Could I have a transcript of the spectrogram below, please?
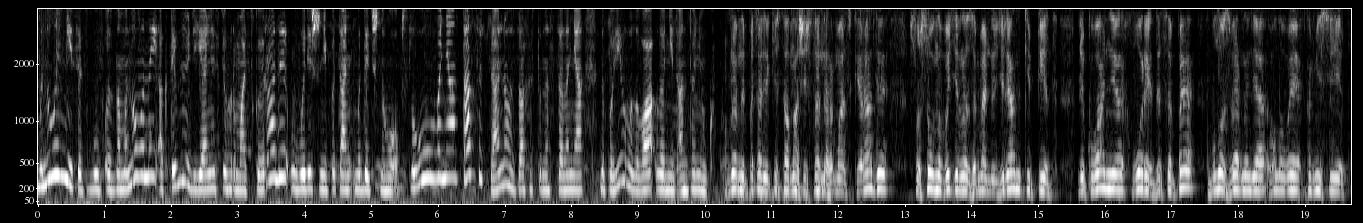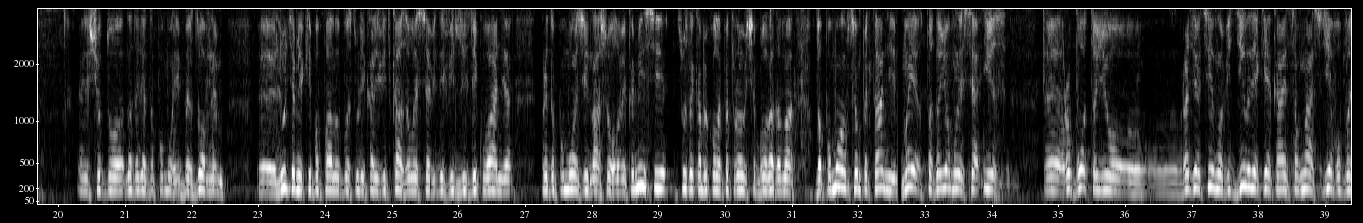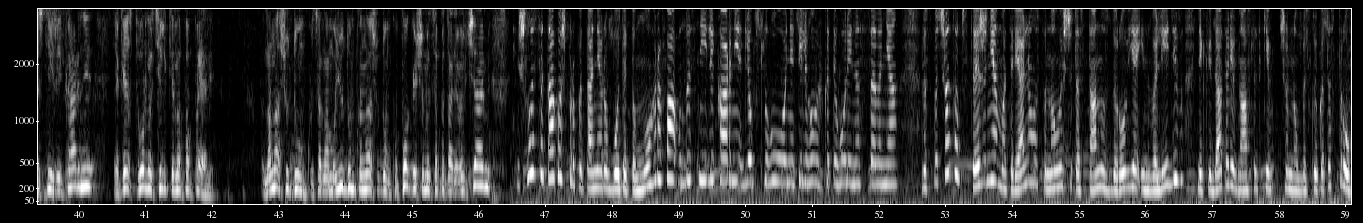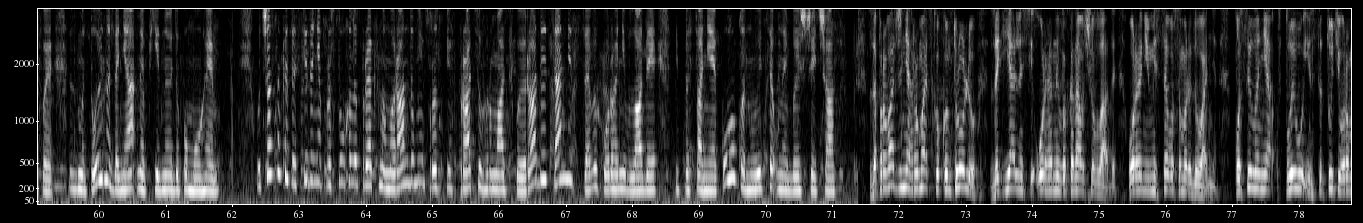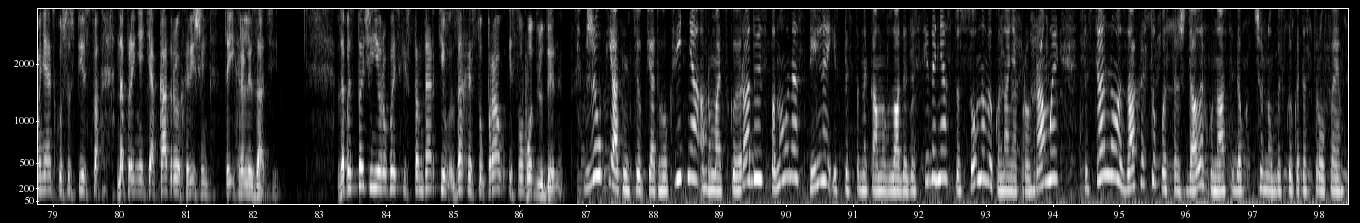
Минулий місяць був ознаменований активною діяльністю громадської ради у вирішенні питань медичного обслуговування та соціального захисту населення, доповів голова Леонід Антонюк. Проблемне питання, яке став наші члени громадської ради стосовно виділення земельної ділянки під лікування хворих ДЦП. Було звернення голови комісії е, щодо надання допомоги бездомним е, людям, які попали в обласну лікарню, відказувалися від них від лікування. При допомозі нашого голови комісії Суслика Миколи Петровича була надана допомога в цьому питанні. Ми познайомилися із е, роботою е, радіаційного відділення, яке в нас є в обласній лікарні, яке створено тільки на папері. На нашу думку, це на мою думку, на нашу думку. Поки що ми це питання вивчаємо. Йшлося також про питання роботи томографа в обласній лікарні для обслуговування пільгових категорій населення, розпочато обстеження матеріального становища та стану здоров'я інвалідів, ліквідаторів наслідків Чорнобильської катастрофи з метою надання необхідної допомоги. Учасники засідання прослухали проект меморандуму про співпрацю громадської ради та місцевих органів влади, підписання якого планується у найближчий час. Запровадження громадського контролю за діяльності органів виконавчої влади, органів місцевого самоврядування, посилення впливу інститутів громадянського суспільства на прийняття кадрових рішень та їх реалізації. Забезпечення європейських стандартів захисту прав і свобод людини. Вже у п'ятницю, 5 квітня, громадською радою сплановане спільне із представниками влади засідання стосовно виконання програми соціального захисту постраждалих унаслідок Чорнобильської катастрофи.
